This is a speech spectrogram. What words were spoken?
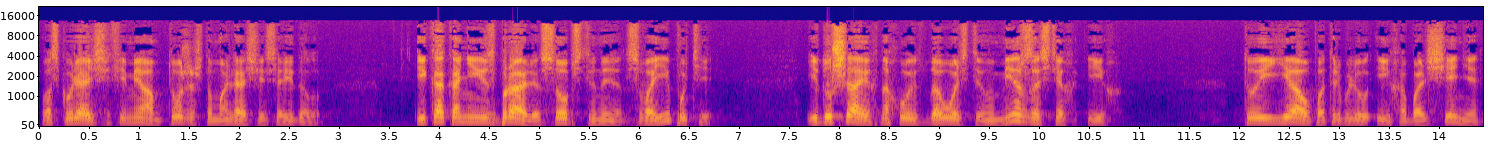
воскуряющий фимиам то же, что молящийся идолу. И как они избрали собственные свои пути, и душа их находит удовольствие в мерзостях их, то и я употреблю их обольщение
